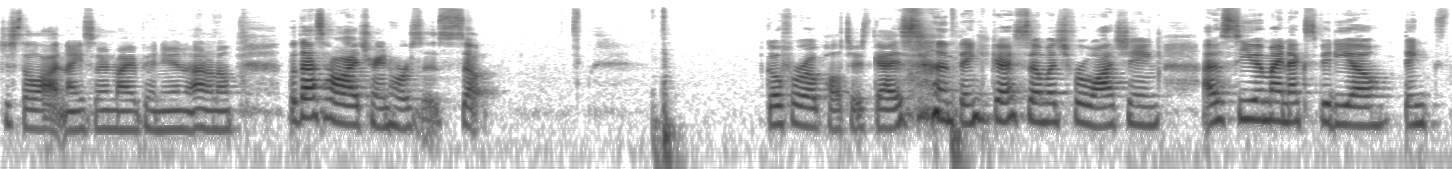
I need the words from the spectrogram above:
just a lot nicer in my opinion. I don't know. But that's how I train horses. So go for rope halters, guys. Thank you guys so much for watching. I'll see you in my next video. Thanks.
